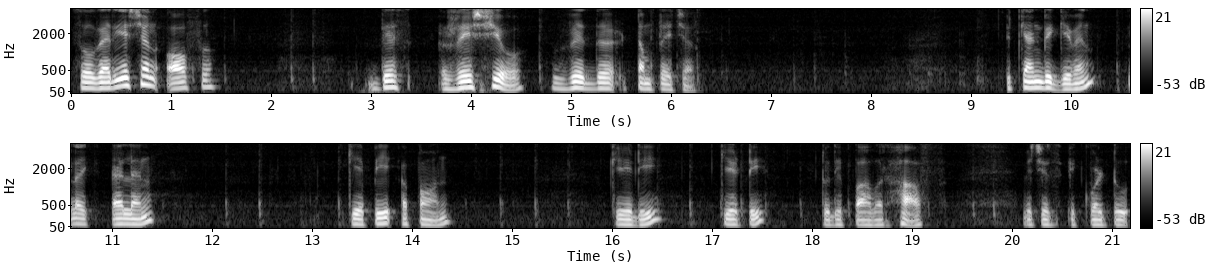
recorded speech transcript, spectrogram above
So, variation of this ratio with the temperature. It can be given like ln Kp upon Kd Kt to the power half which is equal to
